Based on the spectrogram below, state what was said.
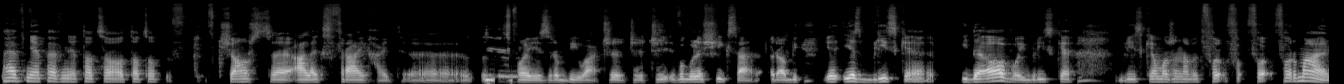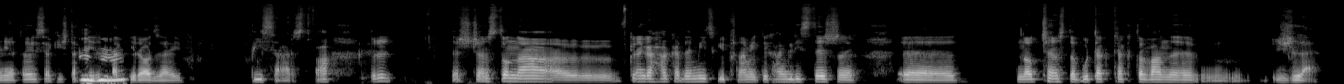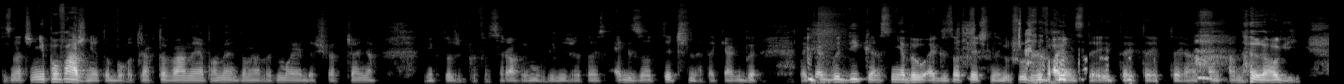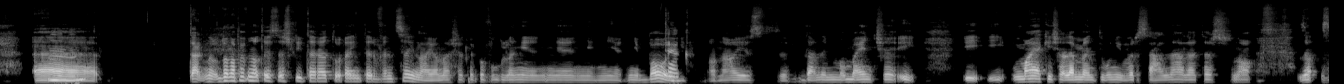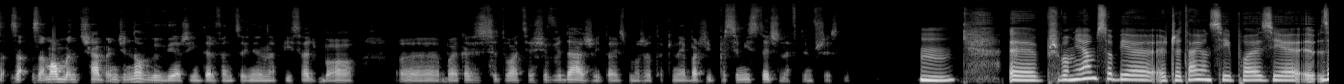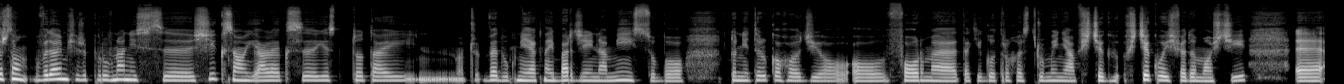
Pewnie, pewnie to, co, to, co w, w książce Alex Freiheit e, mhm. swojej zrobiła, czy, czy, czy w ogóle Sixa robi, jest bliskie ideowo i bliskie, bliskie może nawet for, for, formalnie. To jest jakiś taki, mm -hmm. taki rodzaj pisarstwa, który też często na, w kręgach akademickich, przynajmniej tych anglistycznych, e, no, często był tak traktowany mm, źle, to znaczy niepoważnie to było traktowane. Ja pamiętam nawet moje doświadczenia. Niektórzy profesorowie mówili, że to jest egzotyczne, tak jakby, tak jakby Dickens nie był egzotyczny, już używając tej, tej, tej, tej analogii. E, mhm. Tak, no, no na pewno to jest też literatura interwencyjna i ona się tego w ogóle nie, nie, nie, nie boi. Tak. Ona jest w danym momencie i, i, i ma jakieś elementy uniwersalne, ale też no, za, za, za moment trzeba będzie nowy wiersz interwencyjny napisać, bo, e, bo jakaś sytuacja się wydarzy i to jest może takie najbardziej pesymistyczne w tym wszystkim. Hmm. E, przypomniałam sobie, e, czytając jej poezję, e, zresztą wydaje mi się, że porównanie z Siksą i Alex jest tutaj, znaczy według mnie, jak najbardziej na miejscu, bo to nie tylko chodzi o, o formę takiego trochę strumienia wściek, wściekłej świadomości,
